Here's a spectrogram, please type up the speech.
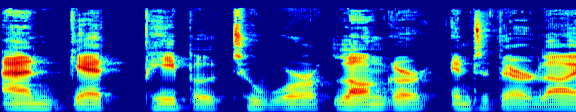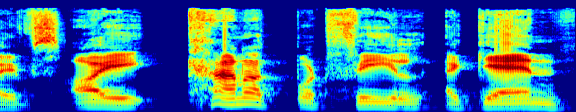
and get people to work longer into their lives. I cannot but feel again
